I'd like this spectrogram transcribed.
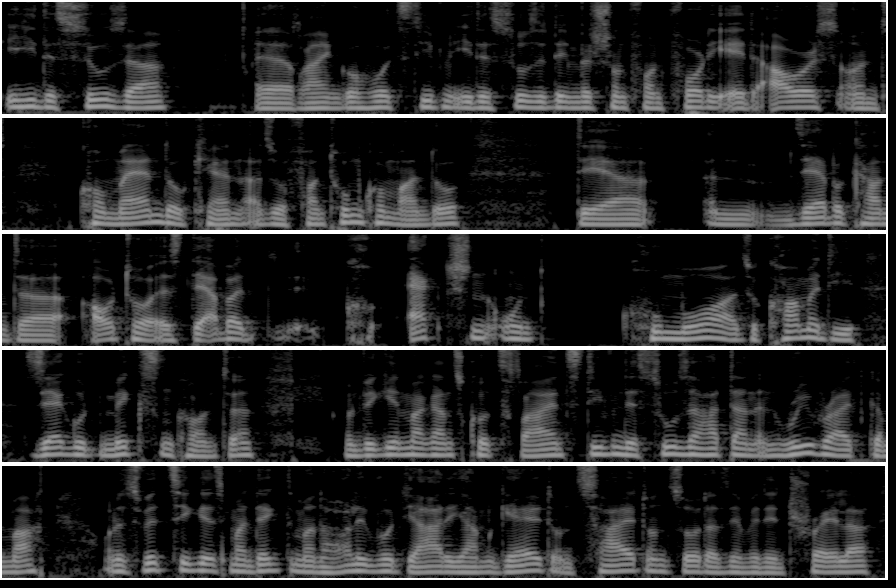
E. D'Souza äh, reingeholt. Steven E. D'Souza, den wir schon von 48 Hours und Commando kennen, also Phantomkommando, der ein sehr bekannter Autor ist, der aber Action und Humor, also Comedy, sehr gut mixen konnte. Und wir gehen mal ganz kurz rein. Steven D'Souza hat dann ein Rewrite gemacht. Und das Witzige ist, man denkt immer in Hollywood, ja, die haben Geld und Zeit und so. Da sehen wir den Trailer.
